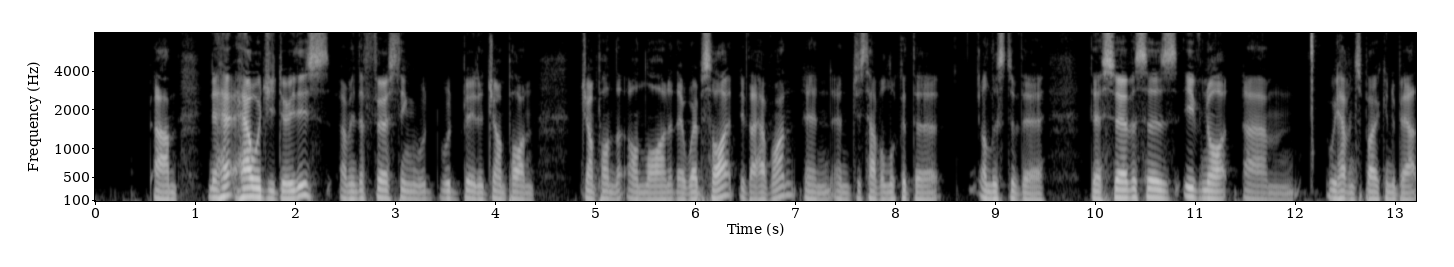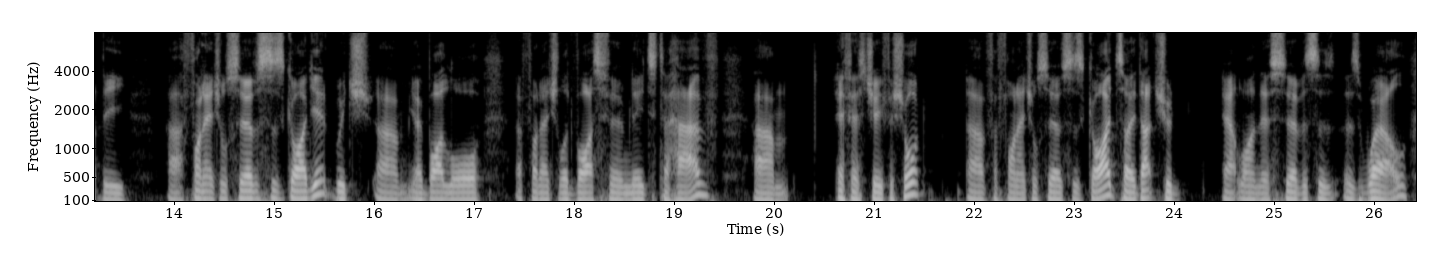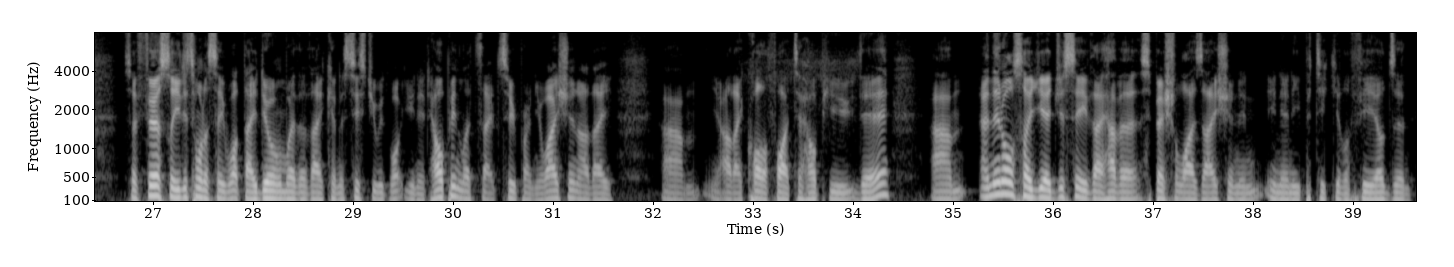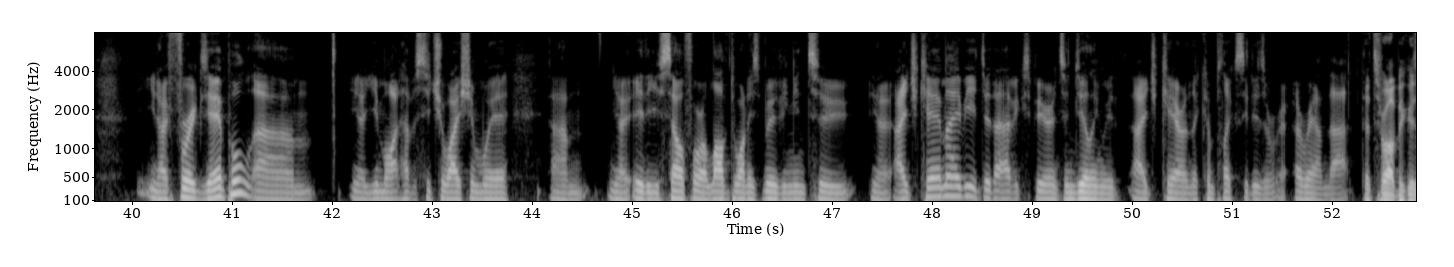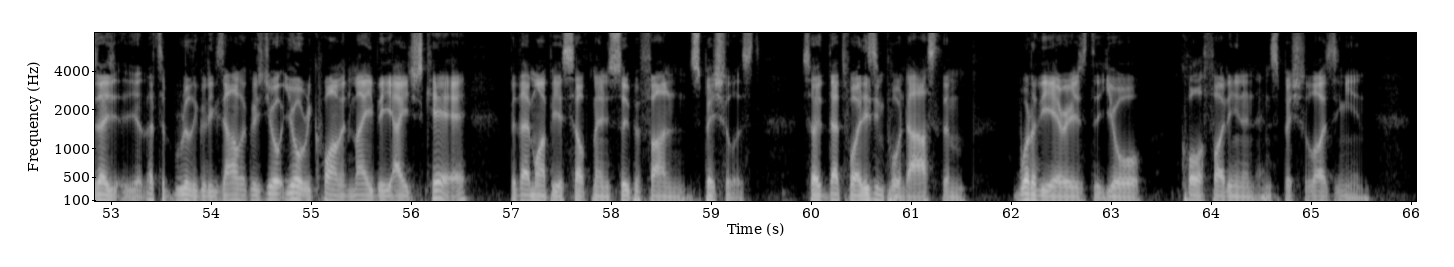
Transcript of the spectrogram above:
Um, now, how, how would you do this? I mean, the first thing would, would be to jump on jump on the, online at their website if they have one, and and just have a look at the a list of their their services. If not, um, we haven't spoken about the uh, financial services guide yet, which um, you know by law a financial advice firm needs to have. Um, FSG for short, uh, for financial services guide. So that should outline their services as well. So firstly, you just want to see what they do and whether they can assist you with what you need help in. Let's say it's superannuation. Are they um, you know, are they qualified to help you there? Um, and then also, yeah, just see if they have a specialization in, in any particular fields. And, you know, for example, um, you know, you might have a situation where, um, you know, either yourself or a loved one is moving into, you know, aged care maybe. Do they have experience in dealing with aged care and the complexities ar- around that? That's right, because yeah, that's a really good example because your, your requirement may be aged care, but they might be a self managed super fund specialist. So that's why it is important to ask them what are the areas that you're qualified in and, and specialising in.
